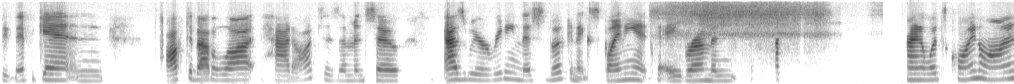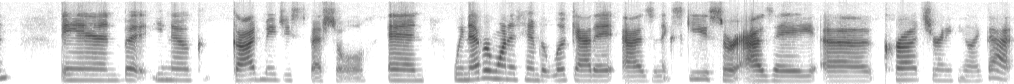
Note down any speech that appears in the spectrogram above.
significant and talked about a lot had autism and so as we were reading this book and explaining it to Abram and kind of what's going on and but you know God made you special and we never wanted him to look at it as an excuse or as a uh, crutch or anything like that.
